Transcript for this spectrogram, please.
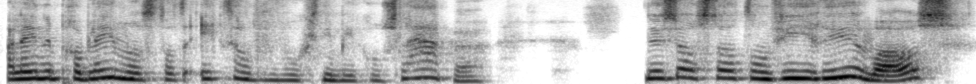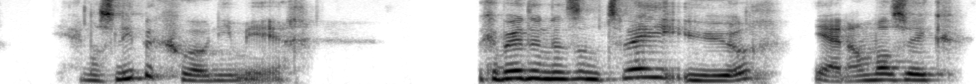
Alleen het probleem was dat ik dan vervolgens niet meer kon slapen. Dus als dat om vier uur was, dan sliep ik gewoon niet meer. Gebeurde het om twee uur, ja, dan was ik,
